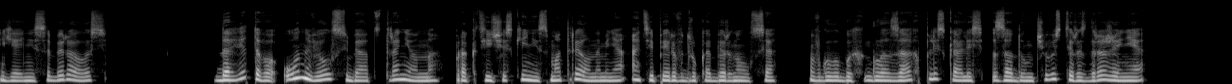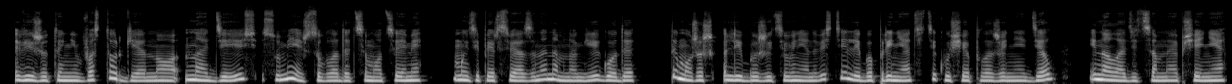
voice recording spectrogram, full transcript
Я не собиралась. До этого он вел себя отстраненно, практически не смотрел на меня, а теперь вдруг обернулся. В голубых глазах плескались задумчивость и раздражение. «Вижу, ты не в восторге, но, надеюсь, сумеешь совладать с эмоциями. Мы теперь связаны на многие годы. Ты можешь либо жить в ненависти, либо принять текущее положение дел и наладить со мной общение.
